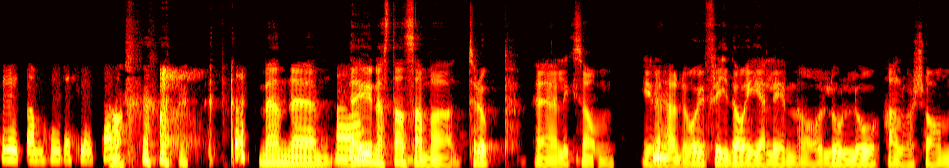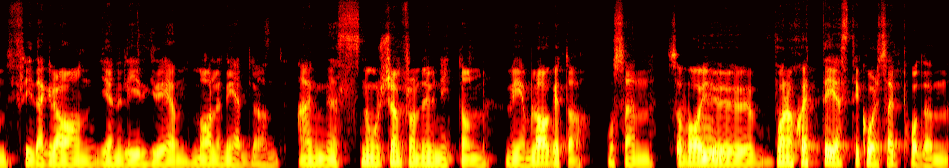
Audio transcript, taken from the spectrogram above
Förutom hur det slutade. Ja. men eh, det är ju nästan samma trupp, eh, liksom i det här. Mm. Det var ju Frida och Elin och Lollo Halvarsson, Frida Gran, Jenny Lidgren, Malin Edlund, Agnes Nordström från U19 VM-laget då. Och sen så var mm. ju vår sjätte gäst i Courtside-podden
